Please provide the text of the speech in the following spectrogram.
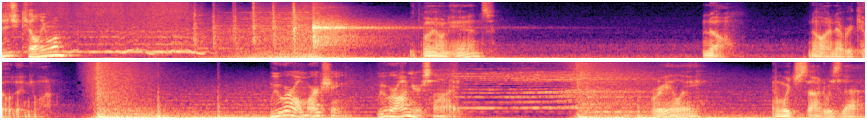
did you kill anyone? With my own hands? No. No, I never killed anyone. We were all marching. We were on your side. Really? And which side was that?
